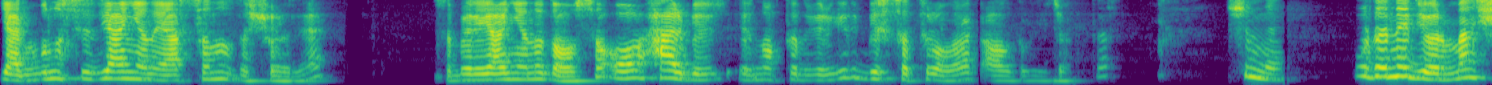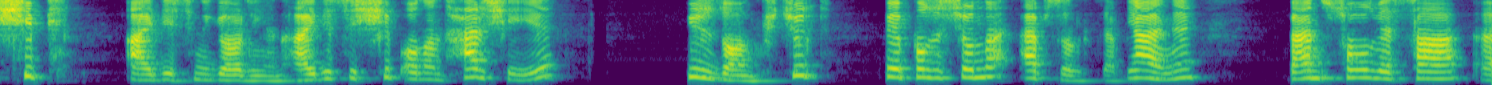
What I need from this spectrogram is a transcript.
yani bunu siz yan yana yazsanız da şöyle. Mesela böyle yan yana da olsa o her bir noktalı virgülü bir satır olarak algılayacaktır. Şimdi burada ne diyorum ben? Ship ID'sini gördün yani. ID'si ship olan her şeyi %10 küçült ve pozisyonda absolute yap. Yani ben sol ve sağ e,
